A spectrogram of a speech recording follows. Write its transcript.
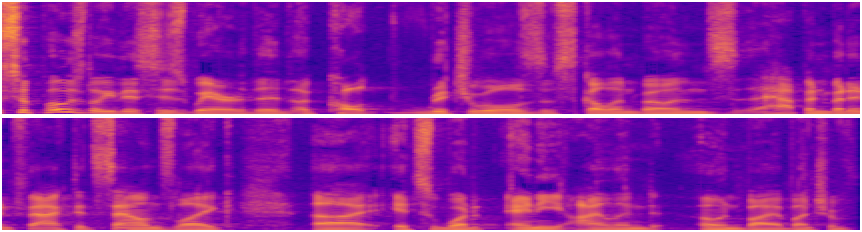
supposedly this is where the occult rituals of skull and bones happen, but in fact, it sounds like uh, it's what any island owned by a bunch of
